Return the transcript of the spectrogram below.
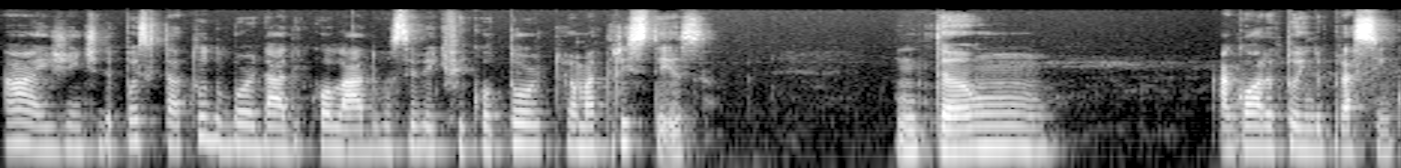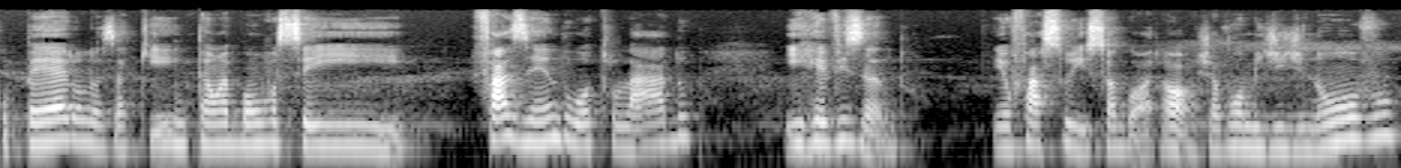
Ai, gente, depois que tá tudo bordado e colado, você vê que ficou torto, é uma tristeza. Então, agora eu tô indo para cinco pérolas aqui, então é bom você ir fazendo o outro lado e revisando. Eu faço isso agora, ó, já vou medir de novo.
